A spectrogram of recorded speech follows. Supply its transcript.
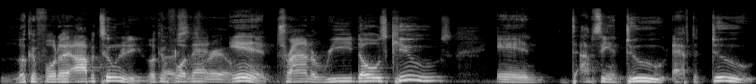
looking for the opportunity, looking Thirst for that real. in, trying to read those cues. And I'm seeing dude after dude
